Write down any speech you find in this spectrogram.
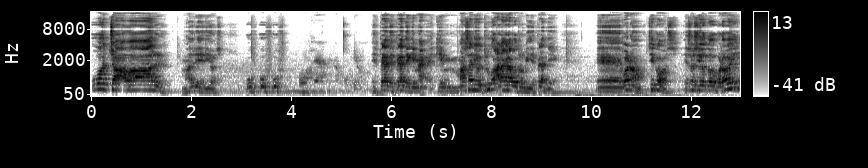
¡Oh, chaval! Madre de Dios. Uf, uf, uf. Espérate, espérate, que me, que me ha salido el truco. Ahora grabo otro vídeo, espérate. Eh, bueno, chicos, eso ha sido todo por hoy.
